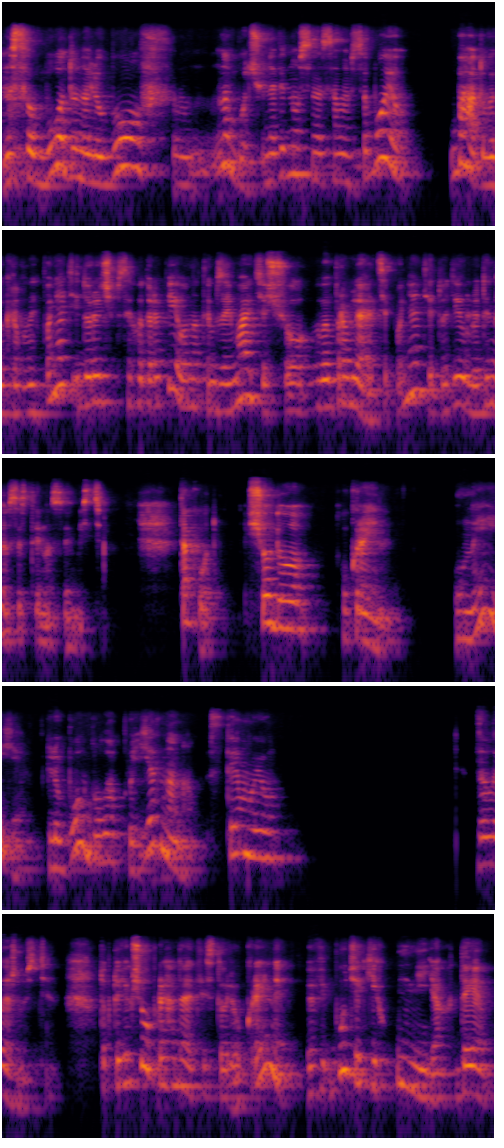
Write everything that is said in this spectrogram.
на свободу, на любов, на будь-що, на відносини з самим собою. Багато викривлених понять, і, до речі, психотерапія вона тим займається, що виправляє ці поняття, і тоді у людини все стає на свої місця. Так от, щодо України, у неї любов була поєднана з темою залежності. Тобто, якщо ви пригадаєте історію України, в будь-яких уніях, де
